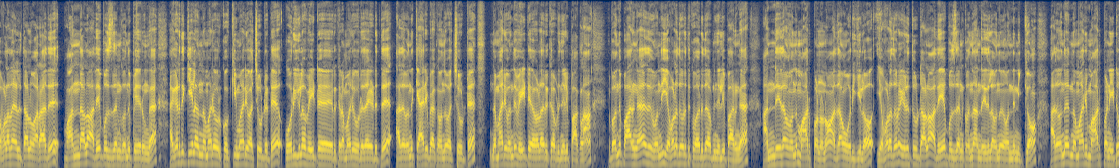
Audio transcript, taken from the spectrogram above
எவ்வளோ தான் இழுத்தாலும் வராது. வந்தாலும் அதே பொசிஷனுக்கு வந்து போயிருங்க. அதுக்கடுத்து கீழே இந்த மாதிரி ஒரு கொக்கி மாதிரி வச்சு விட்டுட்டு ஒரு கிலோ வெயிட்டு இருக்கிற மாதிரி ஒரு இதை எடுத்து அதை வந்து கேரி பேக்கை வந்து வச்சு விட்டு இந்த மாதிரி வந்து வெயிட் எவ்வளோ இருக்குது அப்படின்னு சொல்லி பார்க்கலாம். இப்போ வந்து பாருங்கள் இது வந்து எவ்வளோ தூரத்துக்கு வருது அப்படின்னு சொல்லி பாருங்கள் அந்த இதை வந்து மார்க் பண்ணணும். அதுதான் ஒரு கிலோ. எவ்வளோ தூரம் இழுத்து விட்டாலும் அதே பொசிஷனுக்கு வந்து அந்த இதில் வந்து வந்து நிற்கும் அதை வந்து இந்த மாதிரி மார்க் பண்ணிவிட்டு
